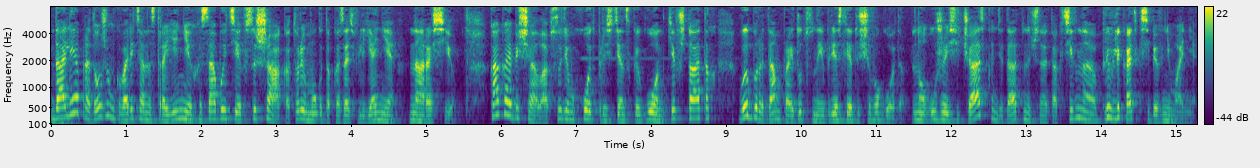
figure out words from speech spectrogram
Далее продолжим говорить о настроениях и событиях в США, которые могут оказать влияние на Россию. Как и обещала, обсудим ход президентской гонки в Штатах. Выборы там пройдут в ноябре следующего года. Но уже сейчас кандидаты начинают активно привлекать к себе внимание.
